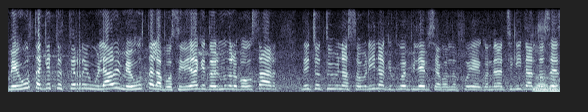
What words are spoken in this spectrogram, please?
me gusta que esto esté regulado y me gusta la posibilidad que todo el mundo lo pueda usar. De hecho, tuve una sobrina que tuvo epilepsia cuando fue cuando era chiquita, Claro. entonces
